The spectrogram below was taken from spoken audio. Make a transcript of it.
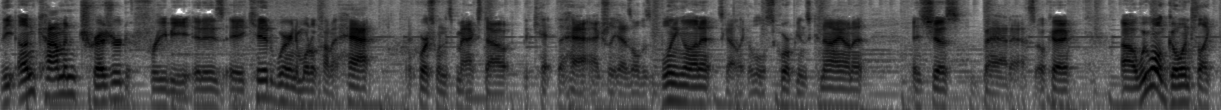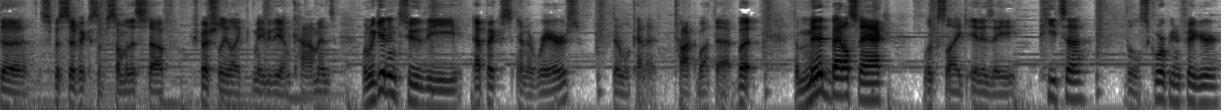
The Uncommon Treasured Freebie. It is a kid wearing a Mortal Kombat hat. Of course, when it's maxed out, the, the hat actually has all this bling on it. It's got like a little scorpion's kunai on it. It's just badass, okay? Uh, we won't go into like the specifics of some of this stuff, especially like maybe the uncommons. When we get into the epics and the rares, then we'll kind of talk about that. But the mid battle snack looks like it is a pizza, little scorpion figure,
